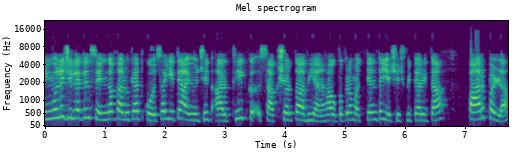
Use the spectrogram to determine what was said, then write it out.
हिंगोली जिल्ह्यातील सेनगाव तालुक्यात कोळसा येथे आयोजित आर्थिक साक्षरता अभियान हा उपक्रम अत्यंत यशस्वीरित्या पार पडला.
